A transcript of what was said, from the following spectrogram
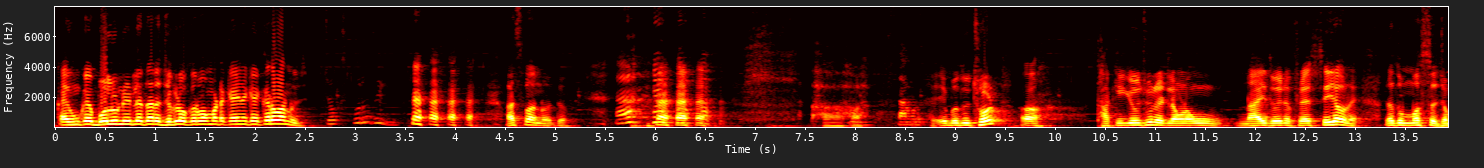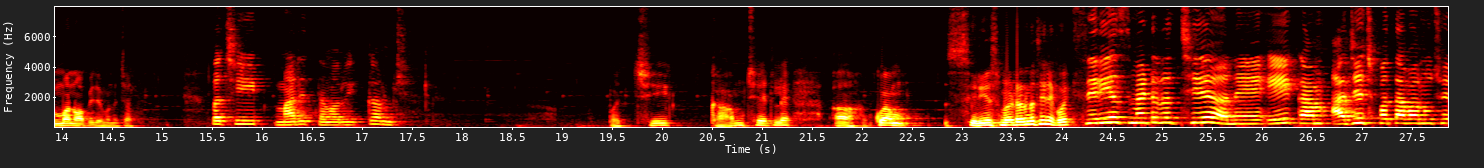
કાંઈ હું કાંઈ બોલું નહીં એટલે તારે ઝઘડો કરવા માટે કાંઈ ને કાંઈ કરવાનું જ. જોક્સ પૂરો થઈ ગયો? હસવાનું હતું. હા હા. એ બધું છોડ. થાકી ગયો છું ને એટલે હમણાં હું નાહી ધોઈને ફ્રેશ થઈ જાઉં ને એટલે તું મસ્ત જમવાનું આપી દે મને ચાલ. પછી મારે તમારું એક કામ છે. પછી કામ છે એટલે કોઈ આમ સિરિયસ મેટર નથી ને કોઈ? સિરિયસ મેટર જ છે અને એ કામ આજે જ પતાવવાનું છે.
